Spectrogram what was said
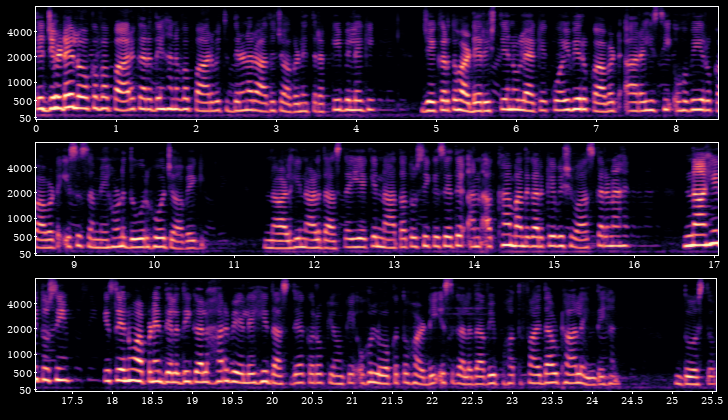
ਤੇ ਜਿਹੜੇ ਲੋਕ ਵਪਾਰ ਕਰਦੇ ਹਨ, ਵਪਾਰ ਵਿੱਚ ਦਿਨ ਰਾਤ ਚੌਗਣੀ ਤਰੱਕੀ ਮਿਲੇਗੀ। ਜੇਕਰ ਤੁਹਾਡੇ ਰਿਸ਼ਤੇ ਨੂੰ ਲੈ ਕੇ ਕੋਈ ਵੀ ਰੁਕਾਵਟ ਆ ਰਹੀ ਸੀ, ਉਹ ਵੀ ਰੁਕਾਵਟ ਇਸ ਸਮੇਂ ਹੁਣ ਦੂਰ ਹੋ ਜਾਵੇਗੀ। ਨਾਲ ਹੀ ਨਾਲ ਦੱਸ ਦਈਏ ਕਿ ਨਾ ਤਾਂ ਤੁਸੀਂ ਕਿਸੇ ਤੇ ਅਨ ਅੱਖਾਂ ਬੰਦ ਕਰਕੇ ਵਿਸ਼ਵਾਸ ਕਰਨਾ ਹੈ, ਨਾ ਹੀ ਤੁਸੀਂ ਕਿਸੇ ਨੂੰ ਆਪਣੇ ਦਿਲ ਦੀ ਗੱਲ ਹਰ ਵੇਲੇ ਹੀ ਦੱਸ ਦਿਆ ਕਰੋ, ਕਿਉਂਕਿ ਉਹ ਲੋਕ ਤੁਹਾਡੀ ਇਸ ਗੱਲ ਦਾ ਵੀ ਬਹੁਤ ਫਾਇਦਾ ਉਠਾ ਲੈਂਦੇ ਹਨ। ਦੋਸਤੋ,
